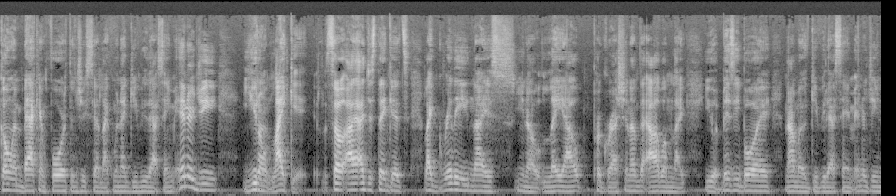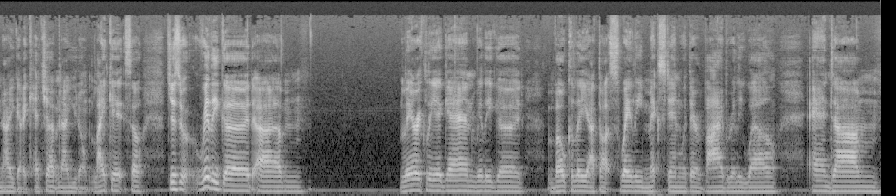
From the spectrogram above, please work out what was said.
going back and forth. And she said like when i give you that same energy you don't like it. So I, I just think it's like really nice, you know, layout progression of the album. Like you a busy boy, now I'm gonna give you that same energy. Now you gotta catch up. Now you don't like it. So just really good. Um, lyrically again, really good. Vocally, I thought Swae Lee mixed in with their vibe really well. And um,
